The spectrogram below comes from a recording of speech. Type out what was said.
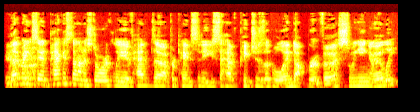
Yeah, that being right. said, Pakistan historically have had uh, propensities to have pitches that will end up reverse swinging early.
